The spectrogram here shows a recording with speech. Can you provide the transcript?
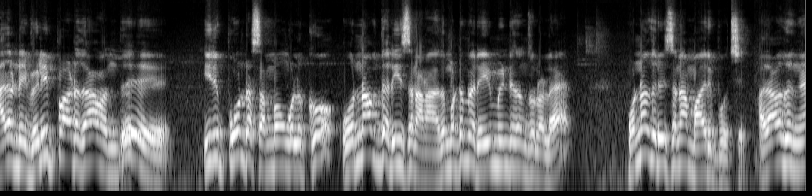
அதனுடைய வெளிப்பாடு தான் வந்து இது போன்ற சம்பவங்களுக்கும் ஒன் ஆஃப் த ரீசன் ஆனால் அது மட்டுமே ரெய்மெண்டிசன் சொல்லலை. ஒன் ஆஃப் த ரீசனாக மாறி போச்சு. அதாவதுங்க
